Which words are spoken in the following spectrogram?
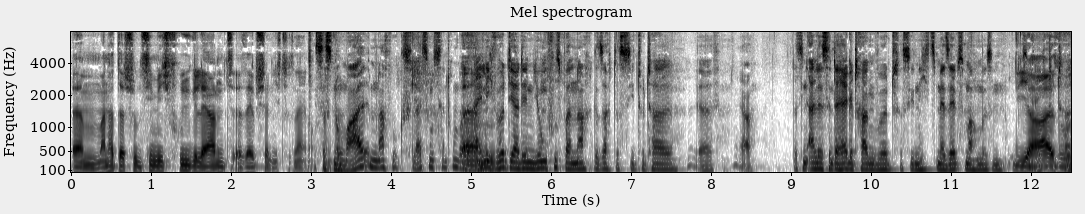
ähm, man hat das schon ziemlich früh gelernt, äh, selbstständig zu sein. Ist das normal im Nachwuchsleistungszentrum? Weil Ähm, eigentlich wird ja den jungen Fußballern nachgesagt, dass sie total, äh, ja, dass ihnen alles hinterhergetragen wird, dass sie nichts mehr selbst machen müssen. Das Ja, also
